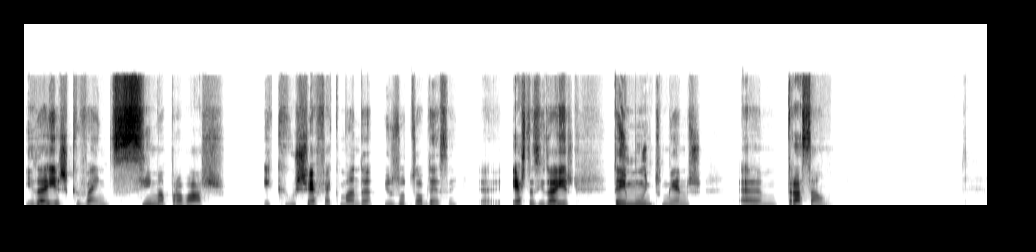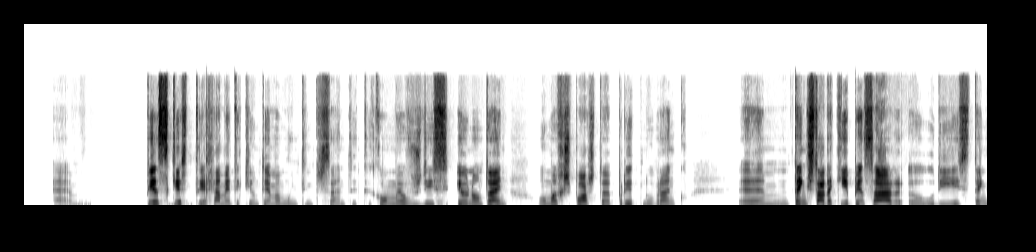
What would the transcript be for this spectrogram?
ideias que vêm de cima para baixo e que o chefe é que manda e os outros obedecem. Uh, estas ideias têm muito menos um, tração. Um, penso que este é realmente aqui um tema muito interessante, que como eu vos disse, eu não tenho uma resposta preto no branco, um, tenho estado aqui a pensar uh, o dia e tenho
